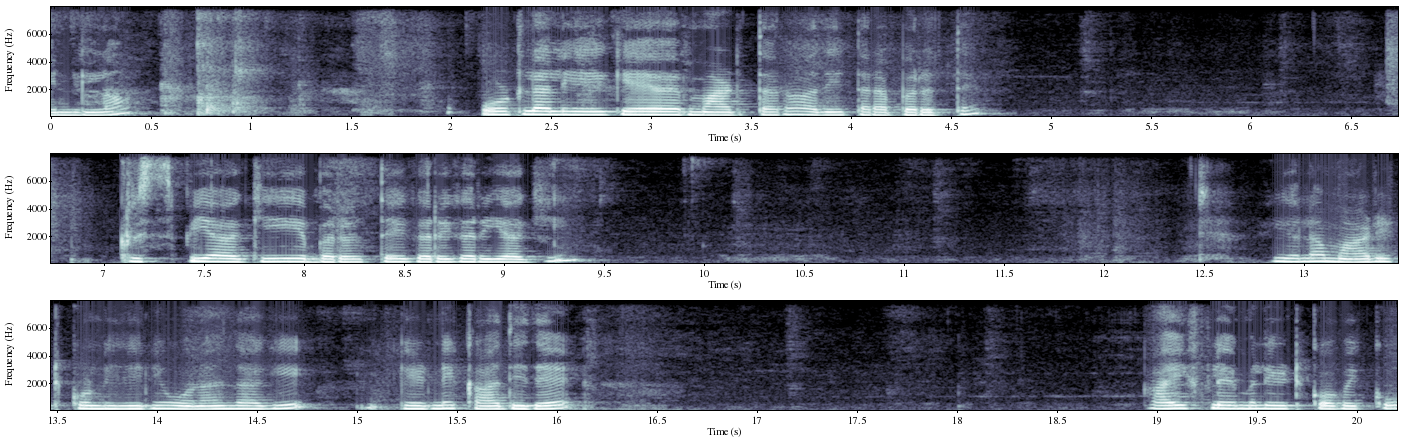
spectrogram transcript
ಏನಿಲ್ಲ. ಹೋಟ್ಲಲ್ಲಿ ಹೇಗೆ ಮಾಡ್ತಾರೋ ಅದೇ ಥರ ಬರುತ್ತೆ. ಕ್ರಿಸ್ಪಿಯಾಗಿ ಬರುತ್ತೆ ಗರಿ ಗರಿಯಾಗಿ ಎಲ್ಲ ಮಾಡಿಟ್ಕೊಂಡಿದ್ದೀನಿ. ಒಂದೊಂದಾಗಿ ಎಣ್ಣೆ ಕಾದಿದೆ. ಹೈ ಫ್ಲೇಮಲ್ಲಿ ಇಟ್ಕೋಬೇಕು.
